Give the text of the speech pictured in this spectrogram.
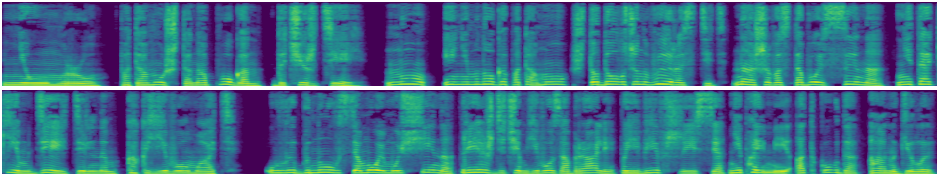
не умру, потому что напуган до чертей. Ну, и немного потому, что должен вырастить нашего с тобой сына не таким деятельным, как его мать. Улыбнулся мой мужчина, прежде чем его забрали появившиеся, не пойми откуда, ангелы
